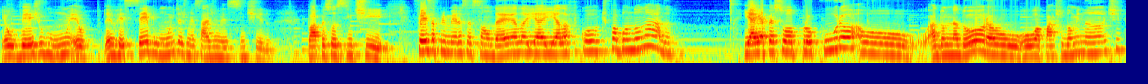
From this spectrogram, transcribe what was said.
Eu vejo muito, eu, eu recebo muitas mensagens nesse sentido a pessoa se sentir. Fez a primeira sessão dela e aí ela ficou, tipo, abandonada. E aí a pessoa procura o, a dominadora ou, ou a parte dominante,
